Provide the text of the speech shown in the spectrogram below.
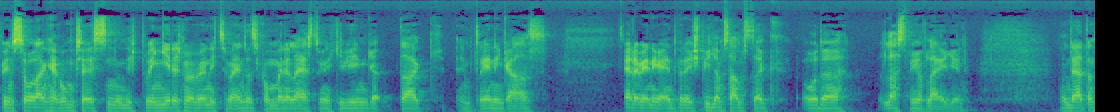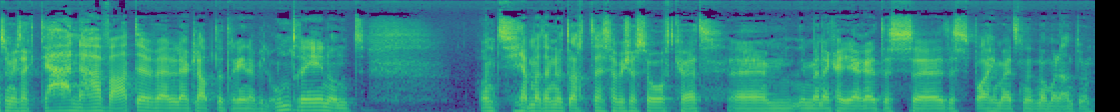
bin so lange herumgesessen und ich bringe jedes Mal, wenn ich zum Einsatz komme, meine Leistung. Ich gebe jeden Tag im Training Gas. Mehr oder weniger, entweder ich spiele am Samstag oder lasst mich auf Leihe gehen. Und er hat dann zu mir gesagt, ja, na, warte, weil er glaubt, der Trainer will umdrehen und und ich habe mir dann nur gedacht, das habe ich schon so oft gehört ähm, in meiner Karriere, das, äh, das brauche ich mir jetzt nicht nochmal antun.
